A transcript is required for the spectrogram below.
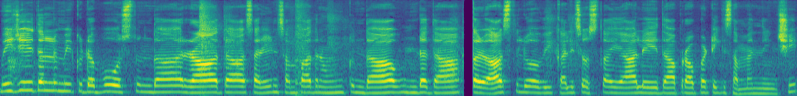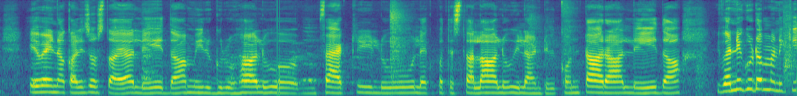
మీ జీవితంలో మీకు డబ్బు వస్తుందా? రాదా? సరైన సంపాదన ఉంటుందా? ఉండదా? ఆస్తులు అవి కలిసి వస్తాయా? లేదా ప్రాపర్టీకి సంబంధించి ఏవైనా కలిసి వస్తాయా? లేదా మీరు గృహాలు ఫ్యాక్టరీలు లేకపోతే స్థలాలు ఇలాంటివి కొంటారా? లేదా? ఇవన్నీ కూడా మనకి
